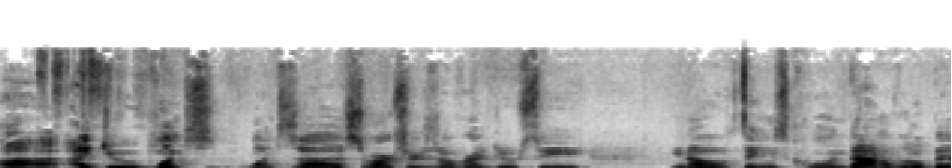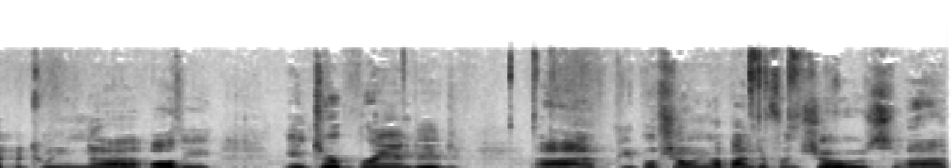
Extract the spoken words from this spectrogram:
Uh, I do once once uh, Survivor Series is over, I do see you know things cooling down a little bit between uh, all the inter-branded uh, people showing up on different shows, uh,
